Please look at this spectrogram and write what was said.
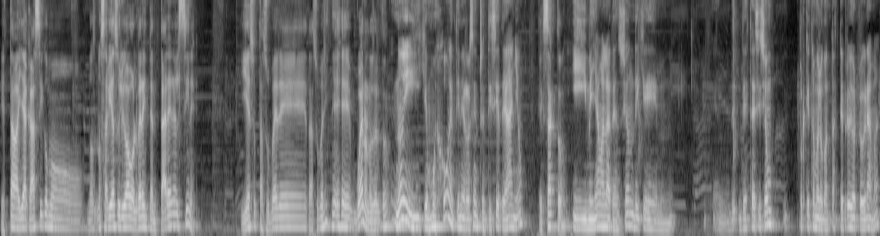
estaba ya casi como. No, no sabía si lo iba a volver a intentar en el cine. Y eso está súper. eh, está súper eh, bueno, ¿no es cierto? No, y que es muy joven, tiene recién 37 años. Exacto. Y me llama la atención de que mm, de, de esta decisión, porque esto me lo contaste previo al programa,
